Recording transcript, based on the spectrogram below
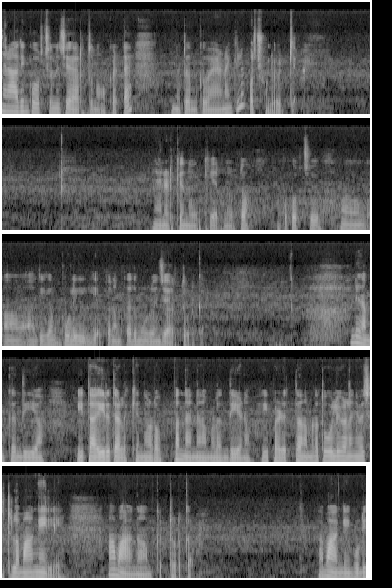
ഞാൻ ആദ്യം കുറച്ചൊന്ന് ചേർത്ത് നോക്കട്ടെ. എന്നിട്ട് നമുക്ക് വേണമെങ്കിൽ കുറച്ചും കൂടി ഒഴിക്കാം. ഞാനിടയ്ക്ക് നോക്കിയായിരുന്നു കേട്ടോ. അപ്പോൾ കുറച്ച് അധികം പുളിയില്ല അപ്പോൾ നമുക്കത് മുഴുവൻ ചേർത്ത് കൊടുക്കാം. ഇനി നമുക്ക് എന്ത് ചെയ്യാം? ഈ തൈര് തിളയ്ക്കുന്നതോടൊപ്പം തന്നെ നമ്മൾ എന്ത് ചെയ്യണം? ഈ പഴുത്ത നമ്മുടെ തോൽ കളഞ്ഞ് വെച്ചിട്ടുള്ള മാങ്ങയില്ലേ? ആ മാങ്ങ നമുക്ക് ഇട്ട് കൊടുക്കാം. ആ മാങ്ങയും കൂടി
